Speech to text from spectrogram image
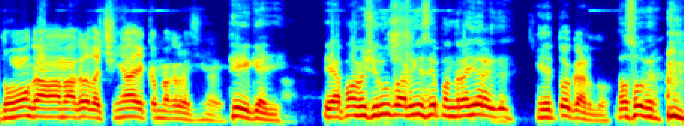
ਦੋ ਗਾਵਾਂ ਮਗਰ ਵੱਛੀਆਂ ਇੱਕ ਮਗਰ ਵੱਛੀਆਂ ਠੀਕ ਹੈ ਜੀ। ਤੇ ਆਪਾਂ ਫਿਰ ਸ਼ੁਰੂ ਕਰ ਲਈਏ ਸੇ 15000 ਦੀ। ਇਹ ਤੋਂ ਕਰ ਲਓ। ਦੱਸੋ ਫਿਰ।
